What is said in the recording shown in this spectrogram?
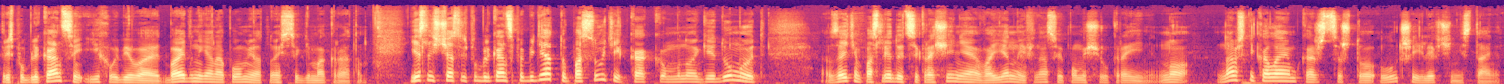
республиканцы их выбивают. Байден, я напомню, относится к демократам. Если сейчас республиканцы победят, то, по сути, как многие думают, за этим последует сокращение военной и финансовой помощи Украине. Но нам с Николаем кажется, что лучше и легче не станет.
